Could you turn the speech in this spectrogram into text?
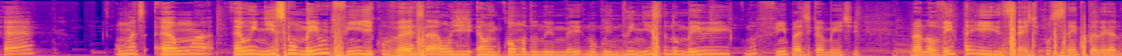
é uma, é uma é um início, um meio e um fim de conversa, onde é um incômodo no meio, no, no início, no meio e no fim, praticamente, para 97%, tá ligado?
